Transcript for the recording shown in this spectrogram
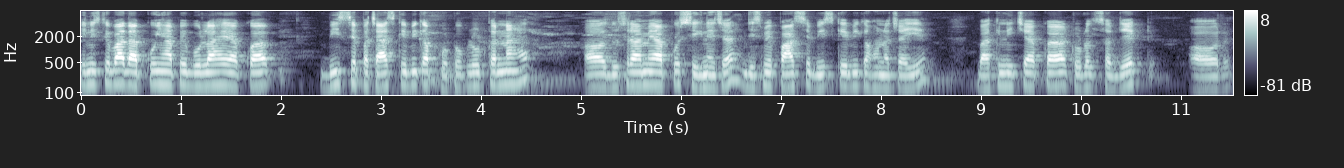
फिर इसके बाद आपको यहाँ पे बोला है आपका बीस से पचास के का फ़ोटो अपलोड करना है और दूसरा में आपको सिग्नेचर जिसमें पाँच से बीस के का होना चाहिए. बाकी नीचे आपका टोटल सब्जेक्ट और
